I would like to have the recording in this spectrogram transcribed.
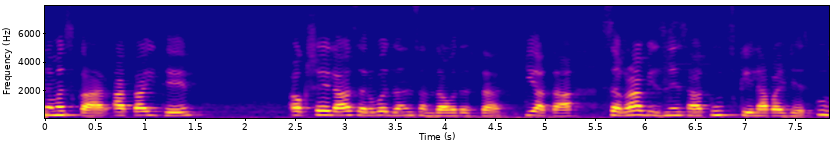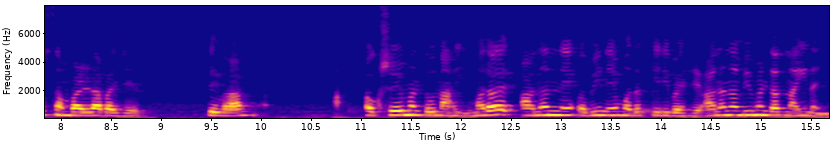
नमस्कार आता इथे अक्षयला सर्वजण समजावत असतात की आता सगळा बिझनेस हा तूच केला पाहिजेस तूच सांभाळला पाहिजेस. तेव्हा अक्षय म्हणतो नाही मला आनंदने अभिने मदत केली पाहिजे. आनंद अभि म्हणतात नाही नाही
